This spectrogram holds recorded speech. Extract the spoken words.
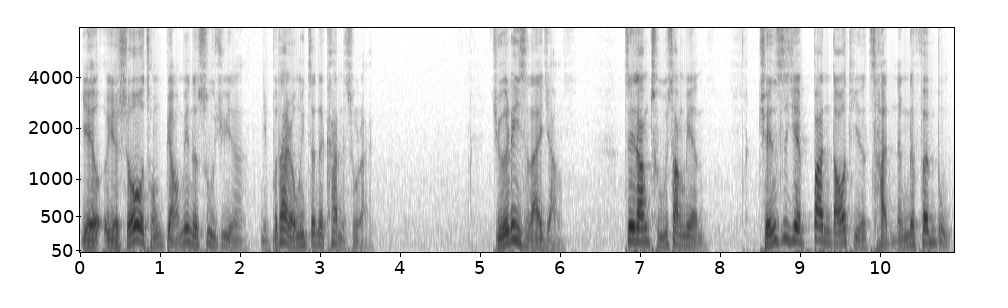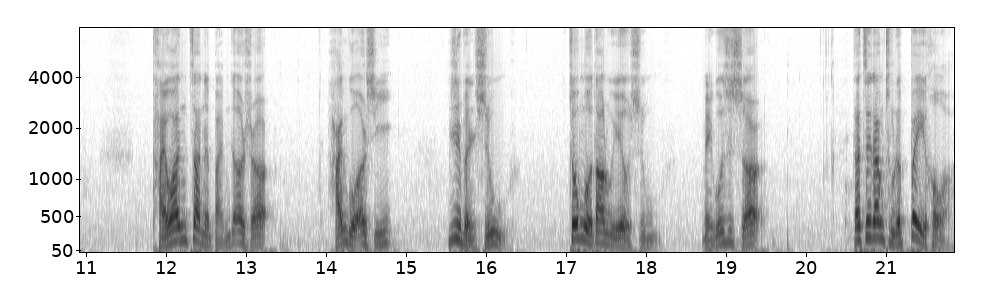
也有时候从表面的数据呢，你不太容易真的看得出来。举个例子来讲，这张图上面，全世界半导体的产能的分布，台湾占了百分之二十二，韩国二十一，日本十五，中国大陆也有十五，美国是十二。但这张图的背后啊，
